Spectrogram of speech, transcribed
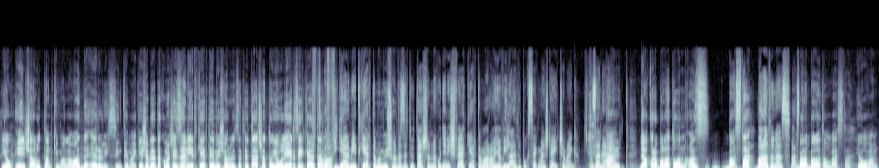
Jó, én se aludtam ki magamat, de erről is szintén majd később. Tehát akkor most egy zenét kértél műsorvezető társától, jól érzékeltem a... A figyelmét kértem a műsorvezető társamnak, ugyanis felkértem arra, hogy a világnapok szegmest ejtse meg a zene Á, előtt. De akkor a Balaton az baszta? Balaton az basta. Bal- Balaton baszta. Jó van.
